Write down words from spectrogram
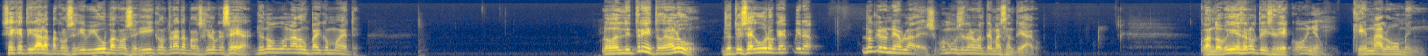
Si hay que tirarla para conseguir view, para conseguir contrata, para conseguir lo que sea. Yo no dudo nada de un país como este. Lo del distrito, de la luz. Yo estoy seguro que, mira, no quiero ni hablar de eso. Vamos a concentrarnos en el tema de Santiago. Cuando vi esa noticia, dije, coño, qué mal hombre.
